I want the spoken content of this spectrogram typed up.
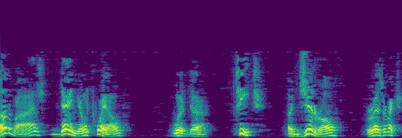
Otherwise, Daniel 12 would uh, teach a general resurrection.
